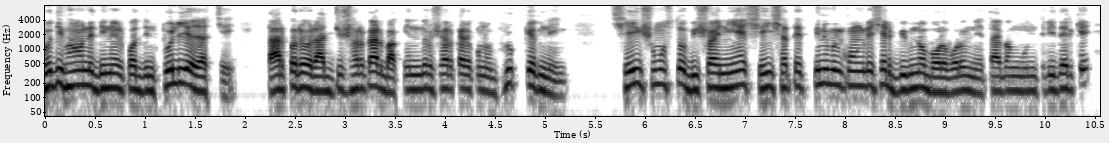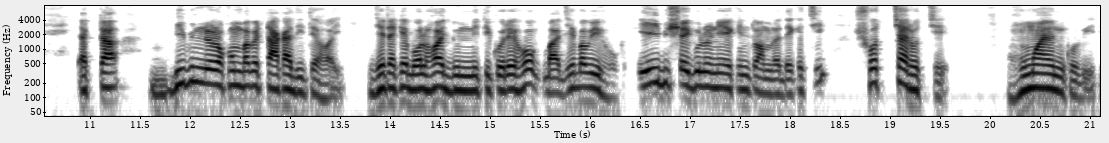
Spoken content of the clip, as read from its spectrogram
নদী ভাঙনে দিনের পর দিন তলিয়ে যাচ্ছে, তারপরেও রাজ্য সরকার বা কেন্দ্র সরকারের কোনো ভ্রুক্ষেপ নেই। সেই সমস্ত বিষয় নিয়ে সেই সাথে তৃণমূল কংগ্রেসের বিভিন্ন বড় বড় নেতা এবং মন্ত্রীদেরকে একটা বিভিন্ন রকমভাবে টাকা দিতে হয়। যেটাকে বলা হয় দুর্নীতি করে হোক বা যেভাবেই হোক। এই বিষয়গুলো নিয়ে কিন্তু আমরা দেখেছি সোচ্চার হচ্ছে হুমায়ুন কবির।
